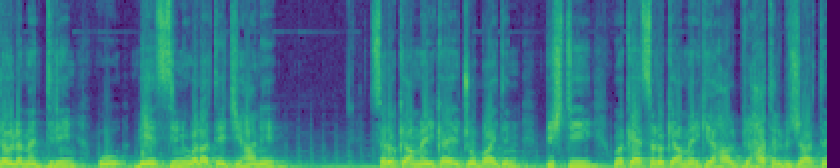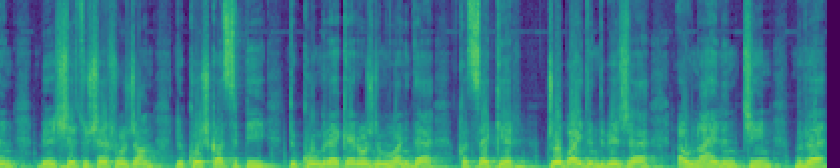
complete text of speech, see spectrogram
dewlementtirîn û bihêztirîn welatê cîhanê. Serokê Amerîkayê Joe Biden piştî weke Serokê Amerîkê hat hilbijartin bi şêst û şeş rojan li koşka spî di Kongrekê Rojnamevanî de qise kir. Joe Biden dibêje ew nahêlin Çîn bibe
